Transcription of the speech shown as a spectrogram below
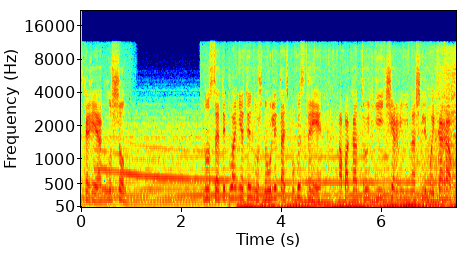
скорее оглушен. Но с этой планеты нужно улетать побыстрее, а пока другие черви не нашли мой корабль.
